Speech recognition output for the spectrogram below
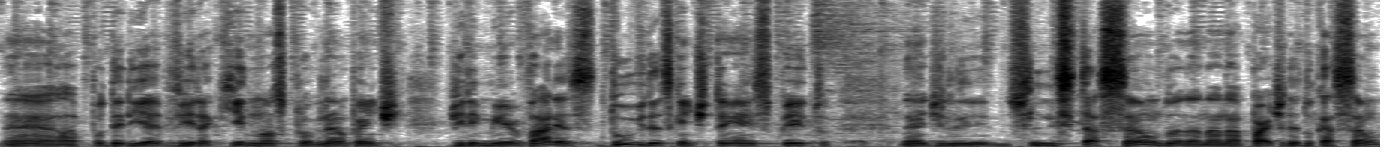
né? Ela poderia vir aqui no nosso programa para a gente dirimir várias dúvidas que a gente tem a respeito né, de, li- de licitação na, na parte da educação.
